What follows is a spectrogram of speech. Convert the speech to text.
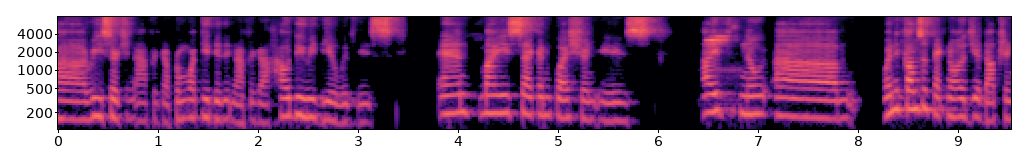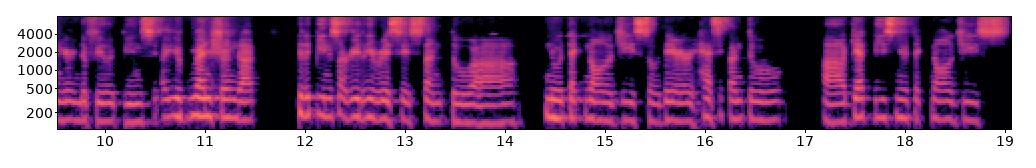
uh, research in Africa, from what you did in Africa, how do we deal with this? And my second question is, I've know um, when it comes to technology adoption here in the Philippines, uh, you've mentioned that Filipinos are really resistant to uh, new technologies, so they're hesitant to uh, get these new technologies.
